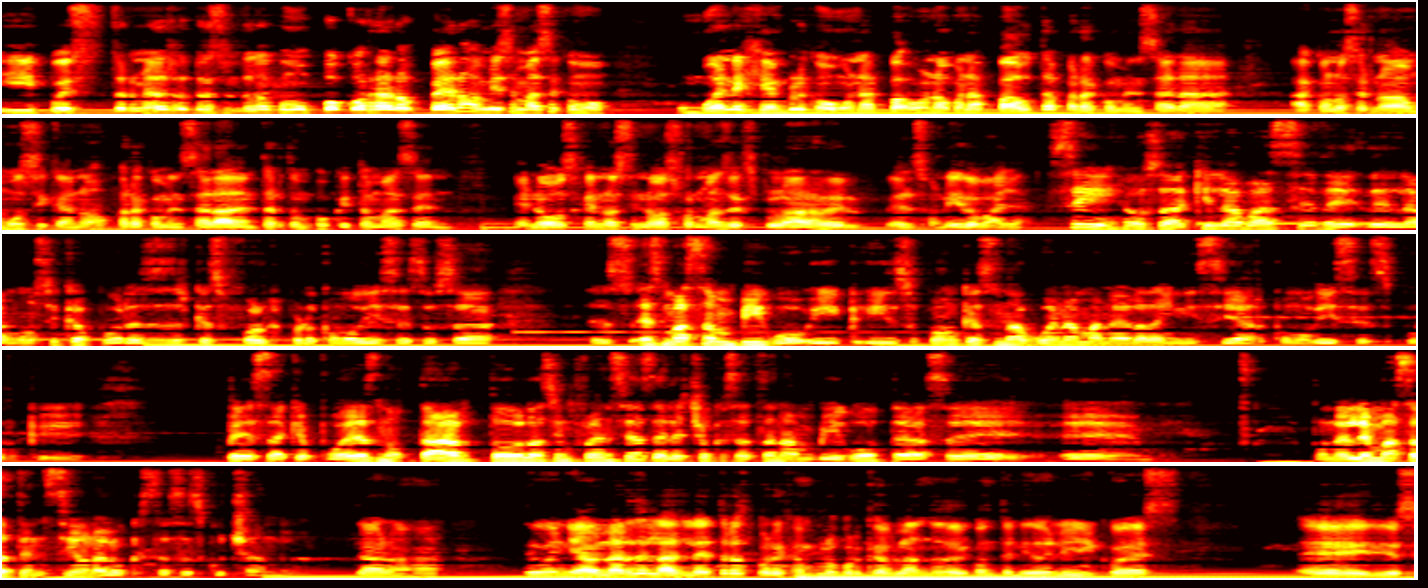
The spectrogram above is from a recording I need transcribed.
y pues termina resultando como un poco raro, pero a mí se me hace como un buen ejemplo, como una, una buena pauta para comenzar a, a, conocer nueva música, ¿no? Para comenzar a adentrarte un poquito más en, en nuevos géneros y nuevas formas de explorar el, el sonido, vaya. Sí, o sea, aquí la base de, de la música podría decir que es folk, pero como dices, o sea, es, es más ambiguo y, y, supongo que es una buena manera de iniciar, como dices, porque pese a que puedes notar todas las influencias, el hecho que sea tan ambiguo te hace... Eh, ponerle más atención a lo que estás escuchando. Claro, ajá. Digo, ni hablar de las letras, por ejemplo, porque hablando del contenido lírico es eh,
